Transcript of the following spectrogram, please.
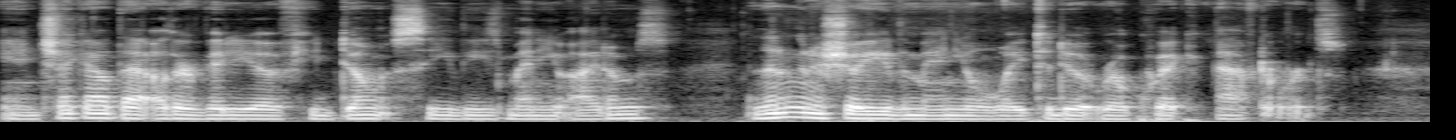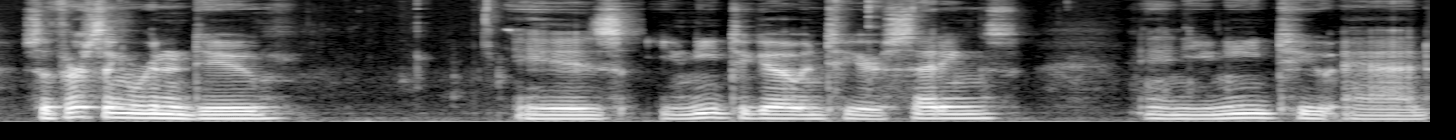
and check out that other video if you don't see these menu items. And then I'm going to show you the manual way to do it real quick afterwards. So the first thing we're going to do is you need to go into your settings and you need to add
